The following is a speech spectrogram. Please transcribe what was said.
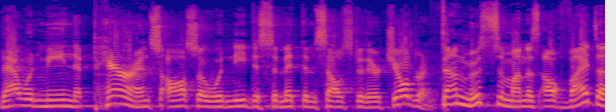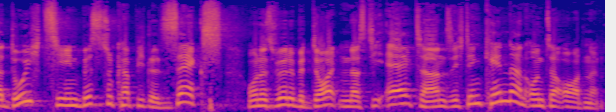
That would mean that parents also would need to submit themselves to their children. dann müsste man das auch weiter durchziehen bis zu Kapitel 6 und es würde bedeuten, dass die Eltern sich den Kindern unterordnen.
